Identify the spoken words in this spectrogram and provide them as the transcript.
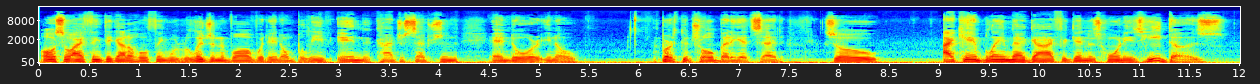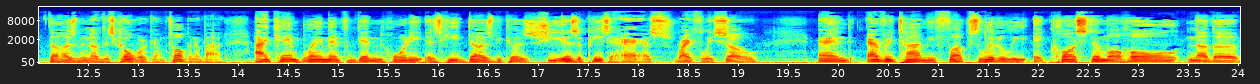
Also, I think they got a whole thing with religion involved, where they don't believe in contraception and or you know birth control, better yet said. So I can't blame that guy for getting as horny as he does, the husband of this coworker I'm talking about. I can't blame him for getting horny as he does because she is a piece of ass, rightfully so. And every time he fucks, literally, it costs him a whole nother,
